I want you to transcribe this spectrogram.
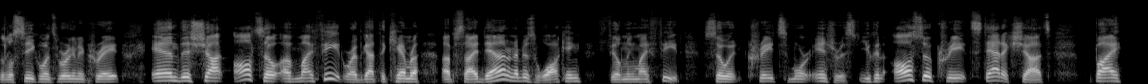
little sequence we're going to create, and this shot also of my feet, where I've got the camera upside down and I'm just walking, filming my feet. So it creates more interest. You can also create static shots by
